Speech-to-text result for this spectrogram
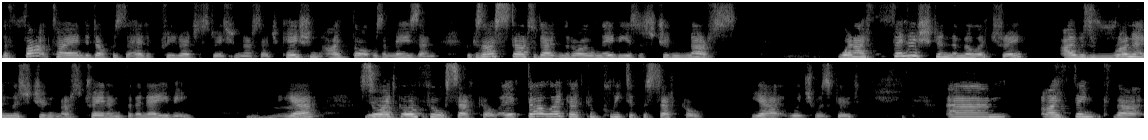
the fact I ended up as the head of pre-registration nurse education, I thought was amazing because I started out in the Royal Navy as a student nurse. When I finished in the military, I was running the student nurse training for the Navy. Mm-hmm. Yeah. So yeah. I'd gone full circle. It felt like I'd completed the circle. Yeah, which was good. Um, I think that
